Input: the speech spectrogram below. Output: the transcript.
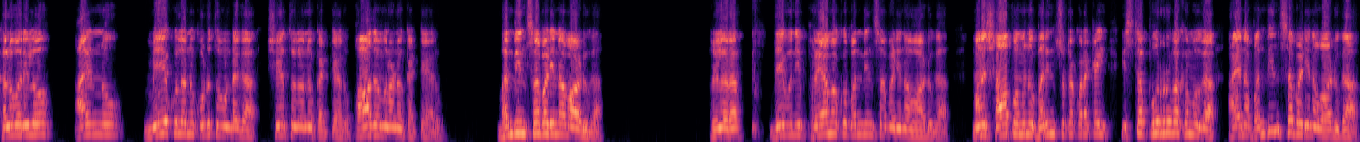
కలువరిలో ఆయన్ను మేకులను కొడుతూ ఉండగా చేతులను కట్టారు పాదములను కట్టారు. బంధించబడిన వాడుగా. ప్రిలరా దేవుని ప్రేమకు బంధించబడిన వాడుగా. మన శాపమును భరించుట కొరకై ఇష్టపూర్వకముగా ఆయన బంధించబడిన వాడుగా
